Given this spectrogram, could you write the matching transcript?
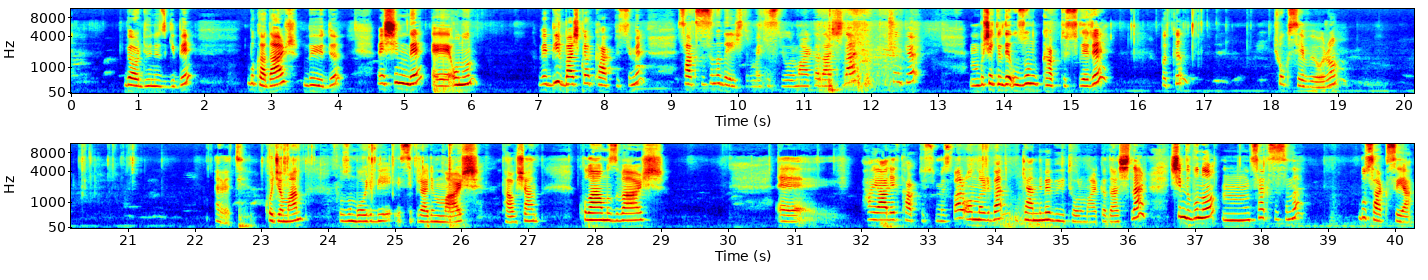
gördüğünüz gibi bu kadar büyüdü. Ve şimdi e, onun ve bir başka kaktüsümün saksısını değiştirmek istiyorum arkadaşlar. Çünkü bu şekilde uzun kaktüsleri bakın çok seviyorum. Evet. Kocaman uzun boylu bir spiralim var. Tavşan kulağımız var. Ee, hayalet kaktüsümüz var. Onları ben kendime büyütüyorum arkadaşlar. Şimdi bunu ım, saksısını bu saksıya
